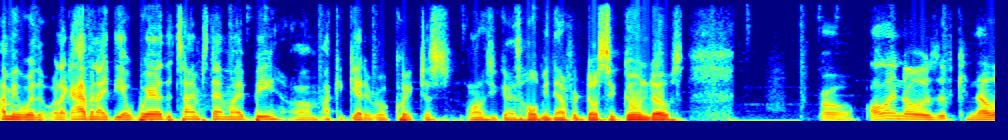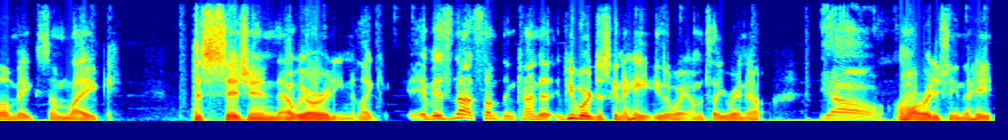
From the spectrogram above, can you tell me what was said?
I mean, where the, like I have an idea where the timestamp might be. Um, I could get it real quick, just as long as you guys hold me down for dos segundos. Bro, all I know is if Canelo makes some like decision that we already know, like if it's not something kind of people are just gonna hate either way. I'm gonna tell you right now. Yo, I'm already seeing the hate.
